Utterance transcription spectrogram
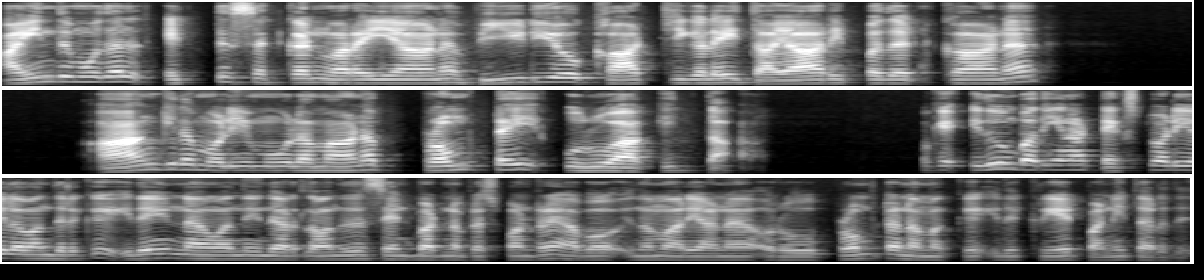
ஐந்து முதல் எட்டு செகண்ட் வரையான வீடியோ காட்சிகளை தயாரிப்பதற்கான ஆங்கில மொழி மூலமான ப்ரொம்ப்டை உருவாக்கித்தா ஓகே இதுவும் பார்த்தீங்கன்னா டெக்ஸ்ட் வடியில் வந்திருக்கு. இதையும் நான் வந்து இந்த இடத்துல வந்து சென்ட் பட்டனை ப்ரெஸ் பண்ணுறேன் அப்போ இந்த மாதிரியான ஒரு ப்ரொம்ப்டை நமக்கு இது கிரியேட் பண்ணி தருது.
